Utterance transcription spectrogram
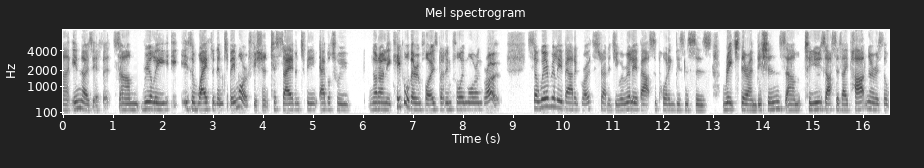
uh, in those efforts um, really is a way for them to be more efficient, to save, and to be able to not only keep all their employees but employ more and grow. So we're really about a growth strategy. We're really about supporting businesses reach their ambitions, um, to use us as a partner as the,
